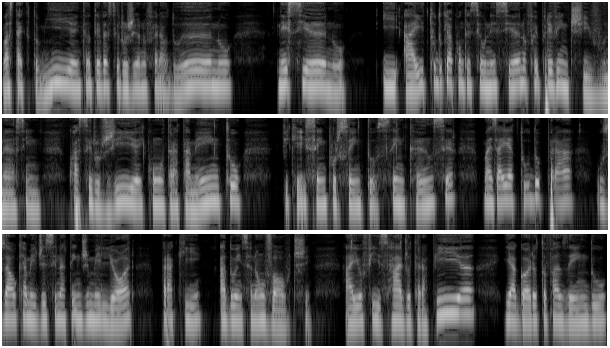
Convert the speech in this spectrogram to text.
mastectomia, então teve a cirurgia no final do ano. Nesse ano, e aí tudo que aconteceu nesse ano foi preventivo, né? Assim, com a cirurgia e com o tratamento, fiquei 100% sem câncer, mas aí é tudo para usar o que a medicina tem de melhor para que a doença não volte. Aí eu fiz radioterapia e agora eu tô fazendo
